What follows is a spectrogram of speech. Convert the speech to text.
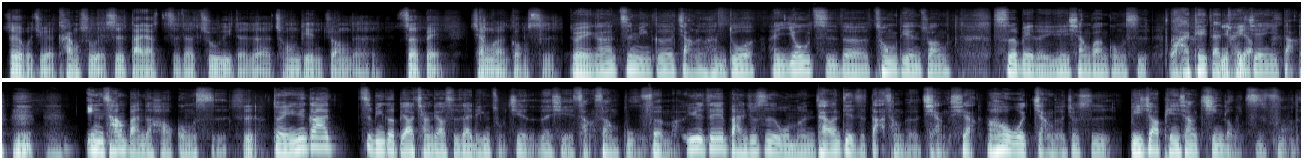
所以我觉得康舒也是大家值得注意的这充电桩的设备相关的公司。对，刚刚志明哥讲了很多很优质的充电桩设备的一些相关公司，我还可以再推荐一档 隐藏版的好公司。是对，因为刚才。志明哥比较强调是在零组件的那些厂商部分嘛，因为这些本来就是我们台湾电子大厂的强项。然后我讲的就是比较偏向金融支付的，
